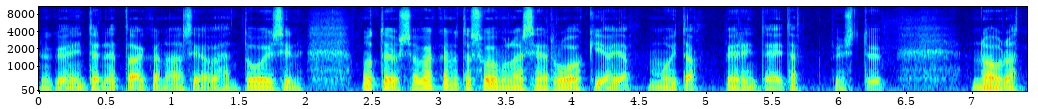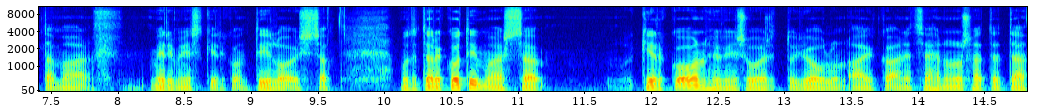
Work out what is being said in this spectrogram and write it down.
nykyään internet-aikana asia vähän toisin, mutta jossa vaikka noita suomalaisia ruokia ja muita perinteitä pystyy noudattamaan merimieskirkon tiloissa. Mutta täällä kotimaassa kirkko on hyvin suosittu joulun aikaan, että sehän on osa tätä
